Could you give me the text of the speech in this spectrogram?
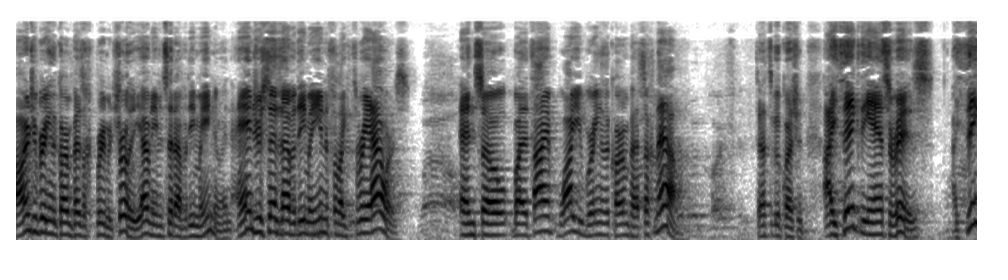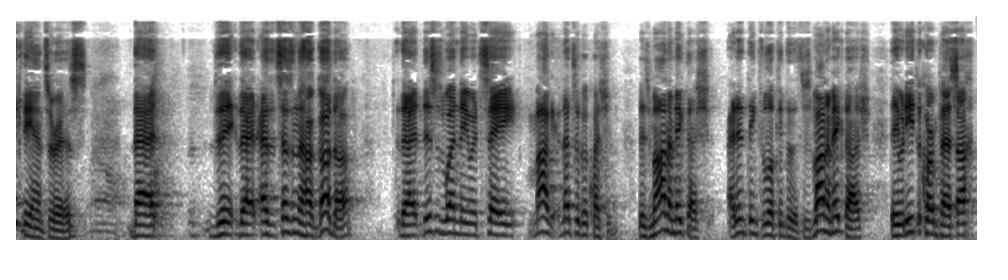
aren't you bringing the Korban Pesach prematurely? You haven't even said Avadim Mayinu. And Andrew says Avadim Mayinu for like three hours. Wow. And so by the time, why are you bringing the Korban Pesach now? That's a good question. I think the answer is, I think the answer is that, the, that as it says in the Haggadah, that this is when they would say, magid. that's a good question. Bismana Mikdash, I didn't think to look into this. Bismana Mikdash, they would eat the Korban Pesach,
